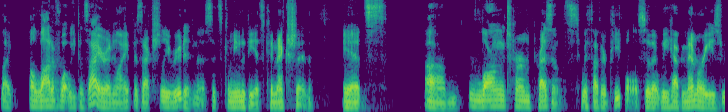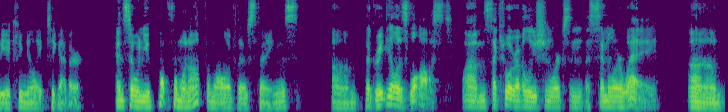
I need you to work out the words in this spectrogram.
like a lot of what we desire in life is actually rooted in this. It's community, it's connection, it's um, long term presence with other people so that we have memories we accumulate together. And so when you cut someone off from all of those things, um, a great deal is lost. Um, sexual revolution works in a similar way. Um,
